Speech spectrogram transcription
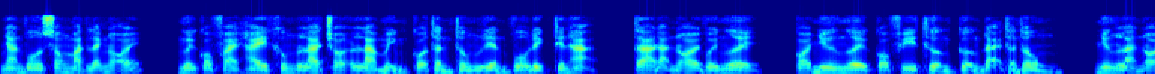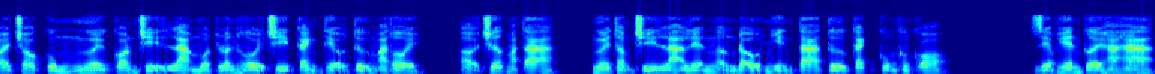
Nhan vô song mặt lạnh nói, ngươi có phải hay không là cho là mình có thần thông liền vô địch thiên hạ? Ta đã nói với ngươi, coi như ngươi có phi thường cường đại thần thông nhưng là nói cho cùng ngươi còn chỉ là một luân hồi chi cảnh tiểu tử mà thôi, ở trước mặt ta, ngươi thậm chí là liền ngẩng đầu nhìn ta tư cách cũng không có. Diệp hiên cười ha ha,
